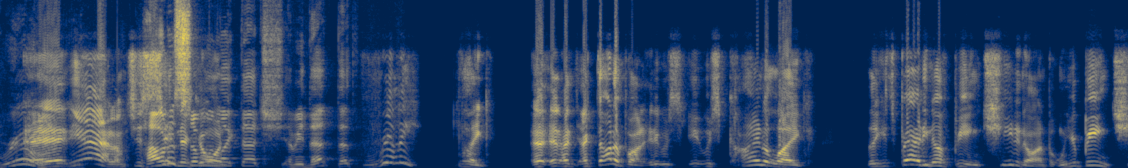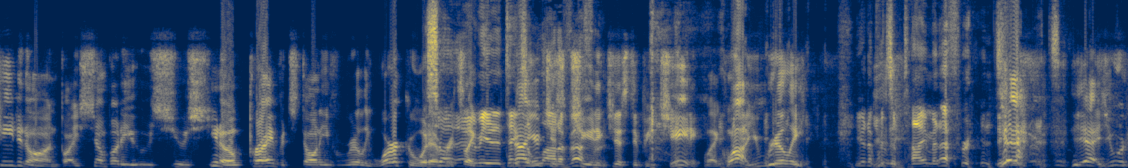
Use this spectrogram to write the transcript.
Really? And yeah, and I'm just How sitting does there someone going, like that? Sh- I mean, that that really like and and I, I thought about it it was it was kind of like like it's bad enough being cheated on but when you're being cheated on by somebody who's who's you know privates don't even really work or whatever So, it's I like mean, it takes now a you're lot just of cheating just to be cheating like wow you really you had to put some time and effort into. yeah it. yeah you were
